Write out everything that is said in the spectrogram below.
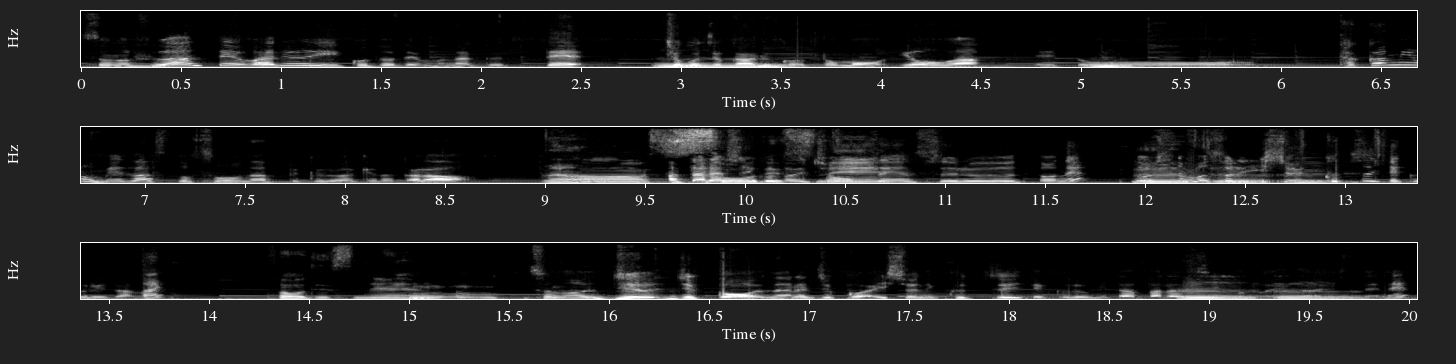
その不安って悪いことでもなくってちょこちょこあることも、要は、えっと高みを目指すとそうなってくるわけだからあー新しいことに挑戦するとねどうしてもそれ一緒にくっついてくるじゃない、そうですね。うんうん、その 10, 10個なら10個は一緒にくっついてくるみたいな新しいことに対してね、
